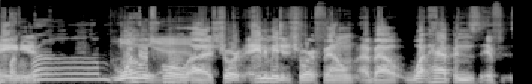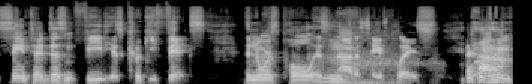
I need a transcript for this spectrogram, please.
a bum. wonderful Oh, yeah. uh, short animated short film about what happens if Santa doesn't feed his cookie fix. The North Pole is Mm. not a safe place. um,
